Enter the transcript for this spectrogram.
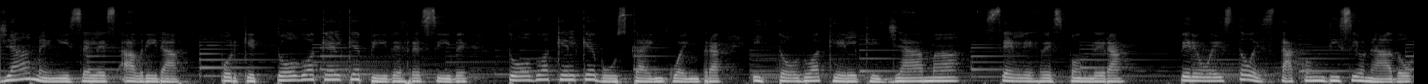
llamen y se les abrirá, porque todo aquel que pide recibe, todo aquel que busca encuentra, y todo aquel que llama se le responderá. Pero esto está condicionado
